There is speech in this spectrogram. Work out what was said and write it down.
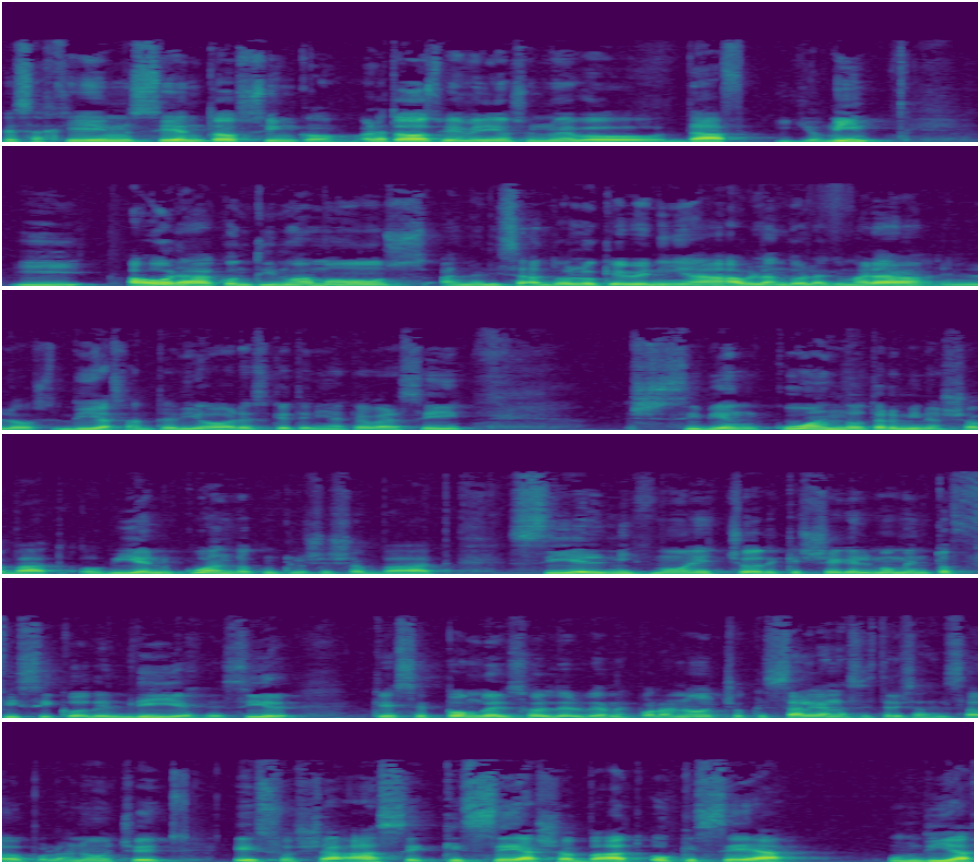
Pesajim 105. Hola a todos, bienvenidos a un nuevo DAF Yomi. Y ahora continuamos analizando lo que venía hablando la Gemara en los días anteriores, que tenía que ver si, si bien cuando termina Shabbat o bien cuando concluye Shabbat, si el mismo hecho de que llegue el momento físico del día, es decir, que se ponga el sol del viernes por la noche o que salgan las estrellas del sábado por la noche, eso ya hace que sea Shabbat o que sea un día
